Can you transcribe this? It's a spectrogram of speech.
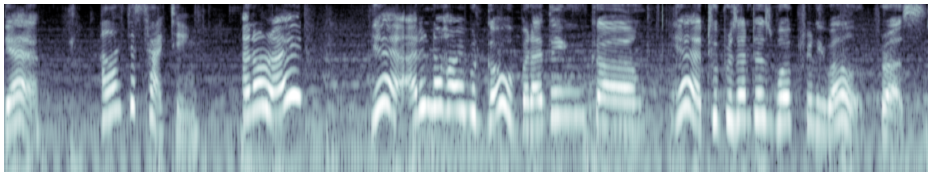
Yeah. I like this tag team. I know, right? Yeah, I didn't know how it would go, but I think, um, yeah, two presenters worked really well for us.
